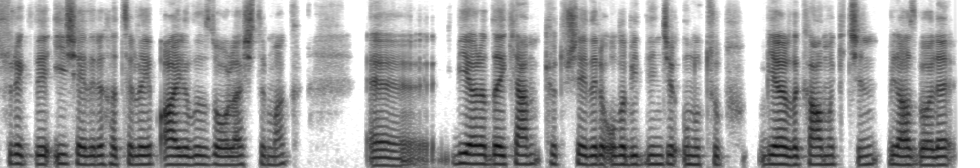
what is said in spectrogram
sürekli iyi şeyleri hatırlayıp ayrılığı zorlaştırmak. Ee, bir aradayken kötü şeyleri olabildiğince unutup bir arada kalmak için biraz böyle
